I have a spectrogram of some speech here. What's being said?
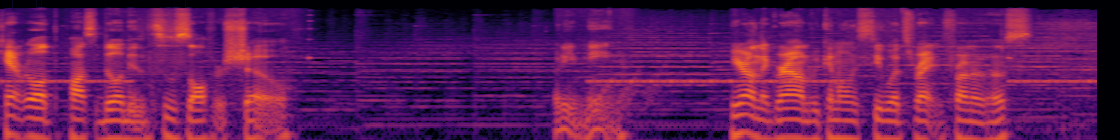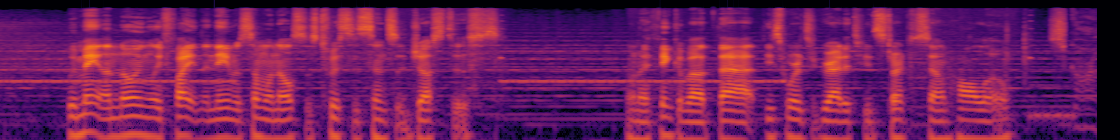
can't rule out the possibility that this is all for show. What do you mean? Here on the ground, we can only see what's right in front of us. We may unknowingly fight in the name of someone else's twisted sense of justice. When I think about that, these words of gratitude start to sound hollow. Scarlet.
